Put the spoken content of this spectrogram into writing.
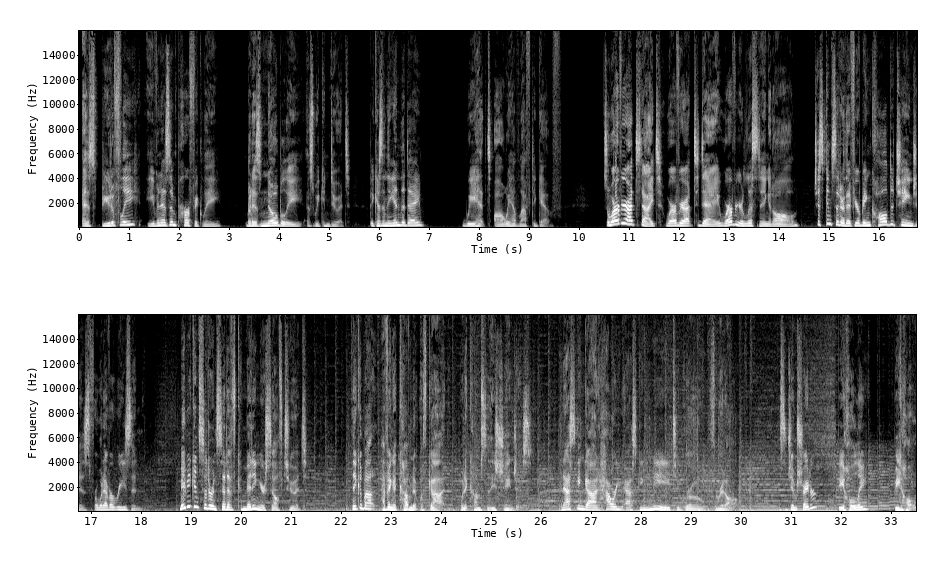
as beautifully, even as imperfectly, but as nobly as we can do it. Because in the end of the day, we it's all we have left to give. So wherever you're at tonight, wherever you're at today, wherever you're listening at all, just consider that if you're being called to changes for whatever reason, maybe consider instead of committing yourself to it, think about having a covenant with God when it comes to these changes and asking God, how are you asking me to grow through it all? This is Jim Schrader. Be holy, be whole.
